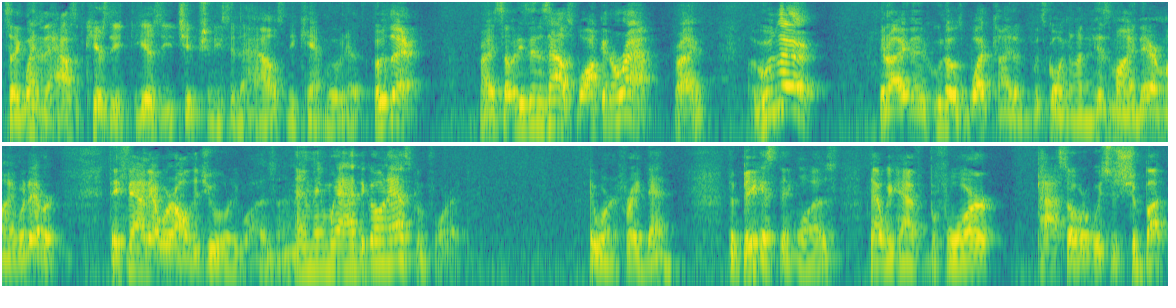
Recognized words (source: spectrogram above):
So they went in the house. Here's the here's the Egyptian. He's in the house and he can't move. And Who's there? Right? Somebody's in his house walking around. Right? Who's there? Right? And who knows what kind of what's going on in his mind, their mind, whatever. They found out where all the jewelry was, and then they had to go and ask him for it. They weren't afraid then. The biggest thing was that we have before Passover, which is Shabbat,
